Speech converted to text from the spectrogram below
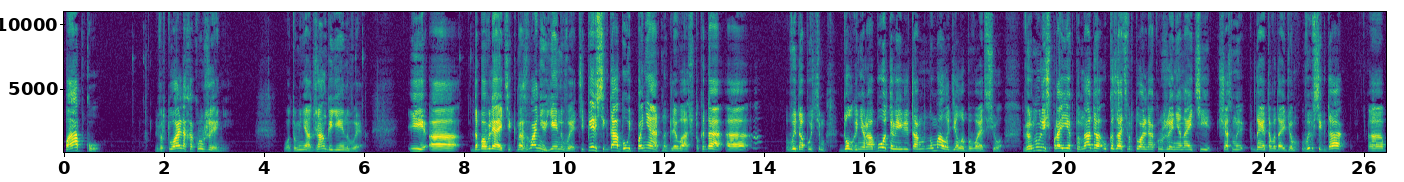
папку виртуальных окружений. Вот у меня Django ENV. И э, добавляете к названию ENV. Теперь всегда будет понятно для вас, что когда э, вы, допустим, долго не работали или там, ну, мало дела бывает все, Вернулись к проекту, надо указать виртуальное окружение, найти. Сейчас мы до этого дойдем. Вы всегда э,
